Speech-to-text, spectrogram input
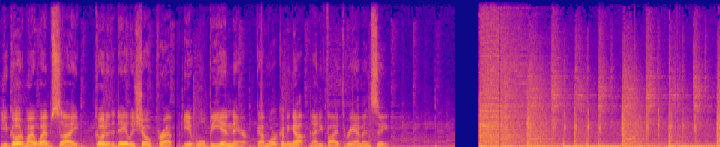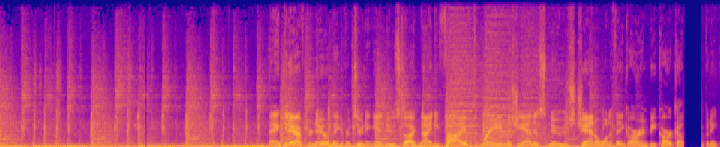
You go to my website, go to the daily show prep. It will be in there. Got more coming up. 95.3 MNC. And good afternoon. Thank you for tuning in. News Talk 95.3, Michiana's news channel. want to thank RNB Car Company.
